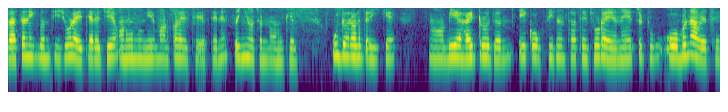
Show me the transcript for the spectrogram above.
રાસાયણિક બંધથી જોડાય ત્યારે જે અણુનું નિર્માણ કરે છે તેને સંયોજન અણુ કહેવાય. ઉદાહરણ તરીકે બે હાઇડ્રોજન એક ઓક્સિજન સાથે જોડાય અને એચ ટુ ઓ બનાવે છે.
